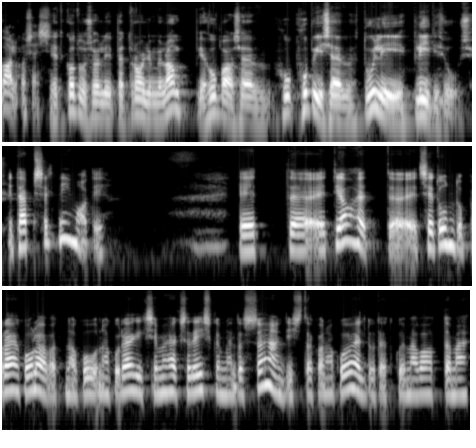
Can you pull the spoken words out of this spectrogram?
valguses. nii et kodus oli petrooleumilamp ja hubasev hub,, hubisev tuli pliidisuus? täpselt niimoodi. et et jah, et, et see tundub praegu olevat nagu, nagu räägiksime üheksateistkümnendast sajandist, aga nagu öeldud, et kui me vaatame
